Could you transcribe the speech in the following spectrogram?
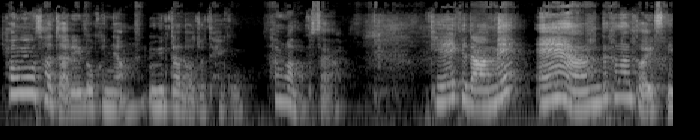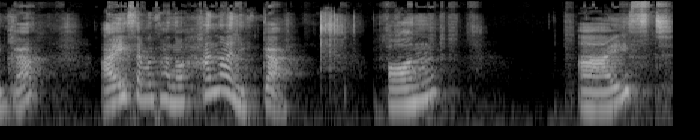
형용사 자리로 그냥 여기다 넣어도 되고 상관없어요. 오케이 그 다음에 and 하나 더 있으니까 아이스 아메리카노 하나니까 on iced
